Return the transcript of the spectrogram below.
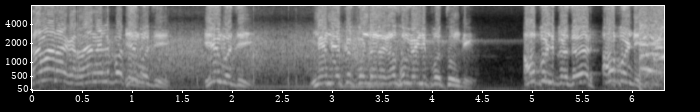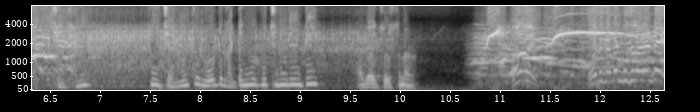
రామారావు రాని వెళ్ళిపోతుంది. ఏమది ఏమది మేము ఎక్కకుండా రథం వెళ్ళిపోతుంది. ఆపండి బ్రదర్ ఆపండి. ఈ జనంతో రోడ్డు అడ్డంగా కూర్చున్నారేంటి? అదే చూస్తున్నాను. ఓటు కట్టం కూర్చోండి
